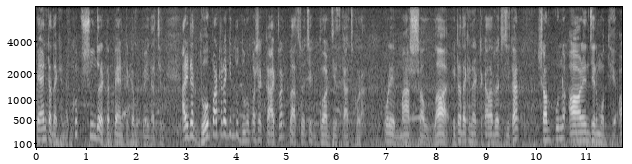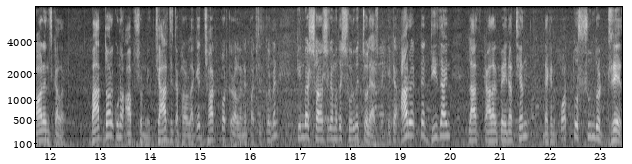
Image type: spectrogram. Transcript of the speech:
প্যান্টটা দেখেন না খুব সুন্দর একটা প্যান্টের কাপড় পেয়ে যাচ্ছেন। আর এটা দো পাটাটা কিন্তু দুনো পাশে কাটওয়ার প্লাস রয়েছে গর্জেস কাজ করা। ওরে মাশাল্লাহ এটা দেখেন একটা কালার রয়েছে যেটা সম্পূর্ণ অরেঞ্জের মধ্যে অরেঞ্জ কালার বাদ দেওয়ার কোনো অপশন নেই যার যেটা ভালো লাগে ঝটপট করে অনলাইনে পারচেস করবেন কিংবা সরাসরি আমাদের শোরুমে চলে আসবেন। এটা আরও একটা ডিজাইন প্লাস কালার পেয়ে যাচ্ছেন। দেখেন কত সুন্দর ড্রেস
